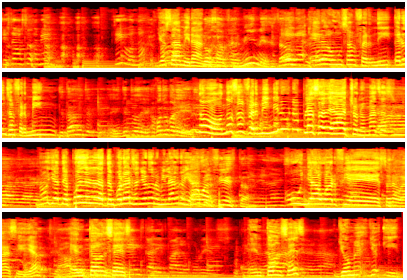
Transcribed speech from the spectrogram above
¿Que estabas tú también? Digo, ¿no? Yo estaba mirando. Los Sanfermines. Estaban, Era, estaban- era un San Fermín, era un San Fermín Estaban eh, dentro de. a cuatro paredes. No, no San Fermín, era una plaza de hacho nomás. Ya, así, ya, ya. no, ya después de la temporada del Señor de los Milagros, ya. Jaguar así. fiesta. De verdad. en Un. Jaguar fiesta, ahora va así, ¿ya? Entonces, Bien verdad, entonces, yo me, yo, y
